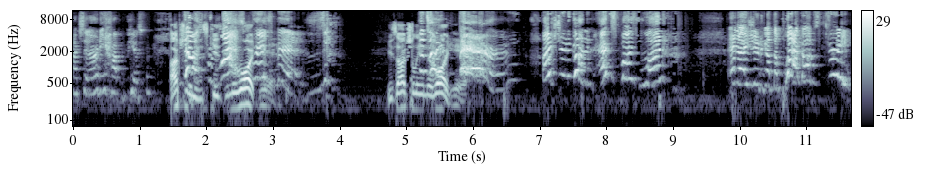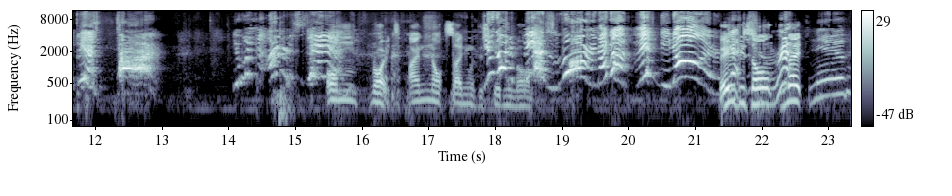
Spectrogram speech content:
Actually, I already have a PS4. Actually, That this kid's for in the last right here. Christmas! He's actually in the right here. I should have gotten an Xbox One, and I should have got the Black Ops 3 PS4! You wouldn't understand! Um, right. I'm not siding with this you kid got a anymore. PS4, and I got $50! Babies don't Shrek, let noob.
